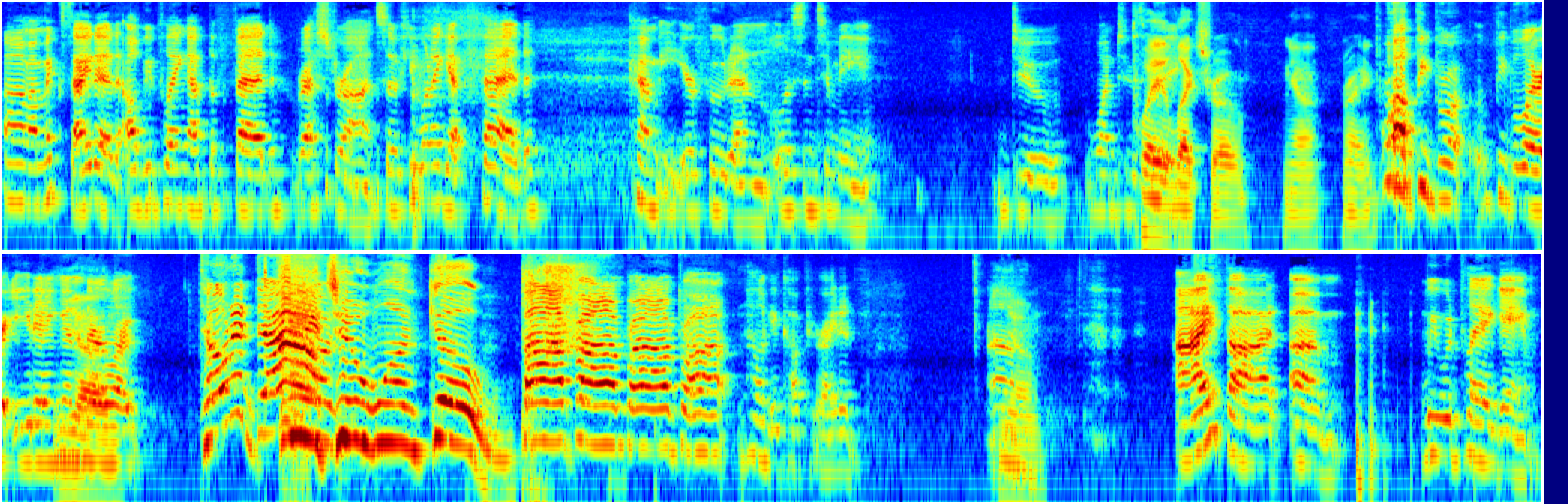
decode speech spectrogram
um, I'm excited. I'll be playing at the Fed restaurant. So if you want to get fed, come eat your food and listen to me do one, two, Play electro. Yeah, right. While people people are eating and Yeah. they're like, tone it down. Three, two, one, go. Bah, bah, bah, bah. I'll get copyrighted. Um, yeah. I thought um, we would play a game.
